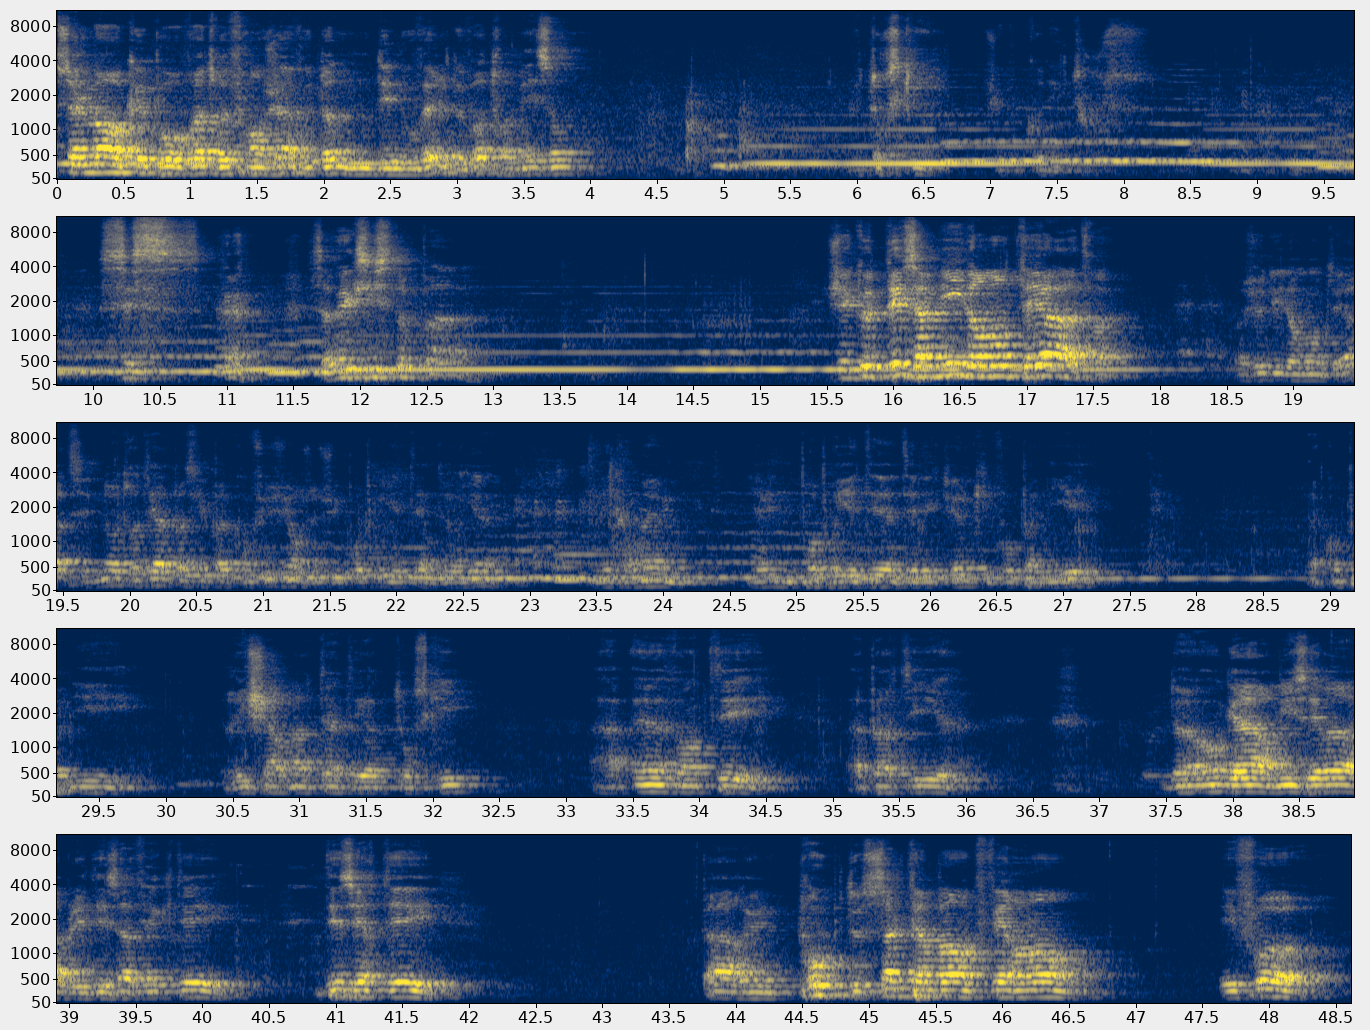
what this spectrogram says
Seulement que pour votre frangin vous donne des nouvelles de votre maison. Le Tourski, je vous connais tous. Ça n'existe pas. J'ai que des amis dans mon théâtre. Je dis dans mon théâtre, c'est notre théâtre parce qu'il n'y a pas de confusion, je suis propriétaire de rien. Mais quand même, il y a une propriété intellectuelle qu'il ne faut pas nier. La compagnie Richard Martin Théâtre Tourski a inventé à partir d'un hangar misérable et désaffecté, déserté par une troupe de saltimbanques fervents et forts,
